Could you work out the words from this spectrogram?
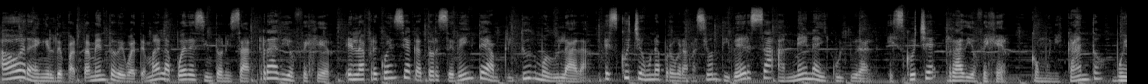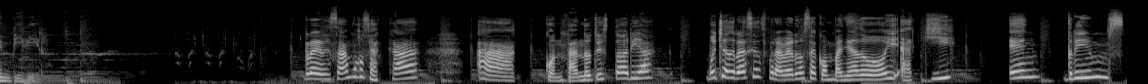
Ahora en el departamento de Guatemala puedes sintonizar Radio Fejer en la frecuencia 1420 amplitud modulada. Escuche una programación diversa, amena y cultural. Escuche Radio Fejer, comunicando buen vivir. Regresamos acá a Contando tu historia. Muchas gracias por habernos acompañado hoy aquí en Dreams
